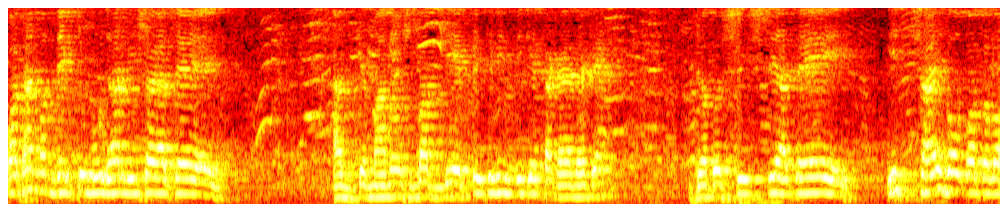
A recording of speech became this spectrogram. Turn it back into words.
কথার মধ্যে একটু বোঝার বিষয় আছে। আজকে মানুষ বাদ দিয়ে পৃথিবীর দিকে তাকায় দেখেন যত সৃষ্টি আছে ইচ্ছাই হোক অথবা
